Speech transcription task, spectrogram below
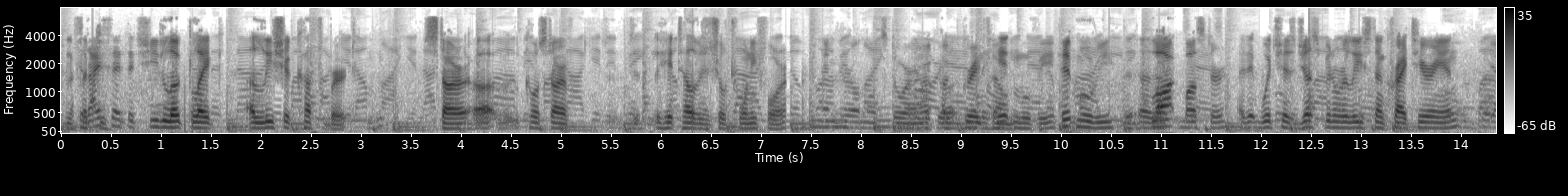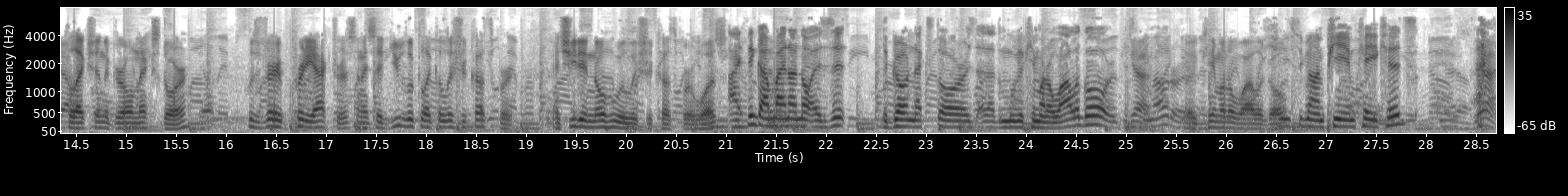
And because I said that she looked like Elisha Cuthbert, star, uh, co-star of the hit television show 24, And Girl Next Door, a, a a great hit film. movie, Hit movie, Uh, blockbuster. which has just been released on Criterion Collection, The Girl Next Door, who's a very pretty actress. And I said, you look like Elisha Cuthbert, and she didn't know who Elisha Cuthbert was. I think I might not know. Is it the girl next door? Is that the movie that came out a while ago, or just Yeah, came out? Or? it came out a while ago. She ago. used to be on PMK Kids. Yeah.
